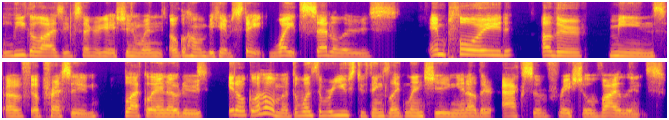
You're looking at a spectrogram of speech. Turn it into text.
legalizing segregation when Oklahoma became a state, white settlers employed other means of oppressing black landowners in Oklahoma, the ones that were used to things like lynching and other acts of racial violence.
